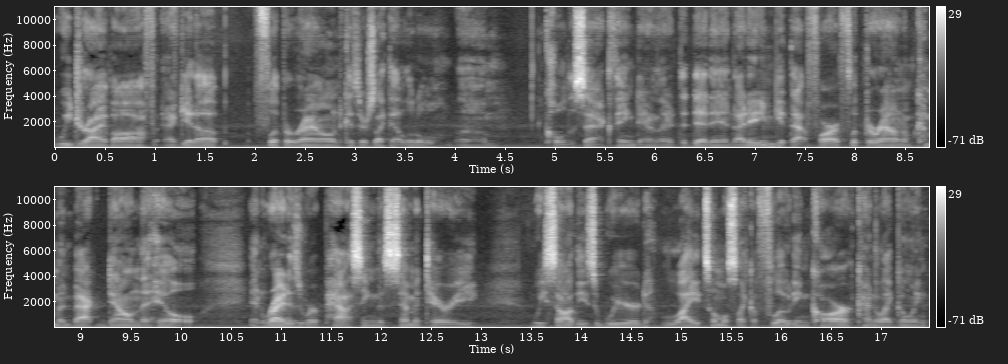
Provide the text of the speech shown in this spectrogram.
we drive off. I get up, flip around because there's like that little um, cul-de-sac thing down there at the dead end. I didn't even mm-hmm. get that far. I flipped around. I'm coming back down the hill, and right as we're passing the cemetery, we saw these weird lights, almost like a floating car, kind of like going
